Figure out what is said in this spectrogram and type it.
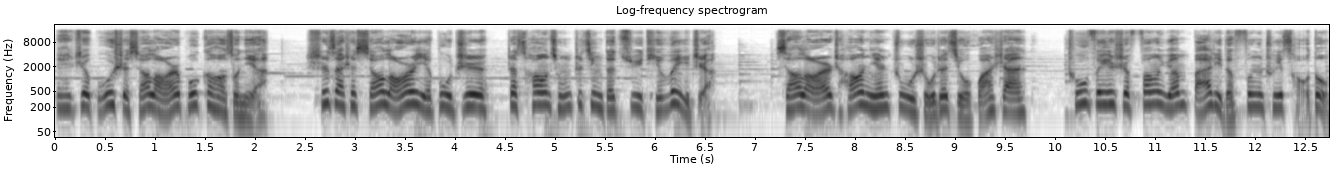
哎，这不是小老儿不告诉你，实在是小老儿也不知这苍穹之境的具体位置。小老儿常年驻守着九华山，除非是方圆百里的风吹草动，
